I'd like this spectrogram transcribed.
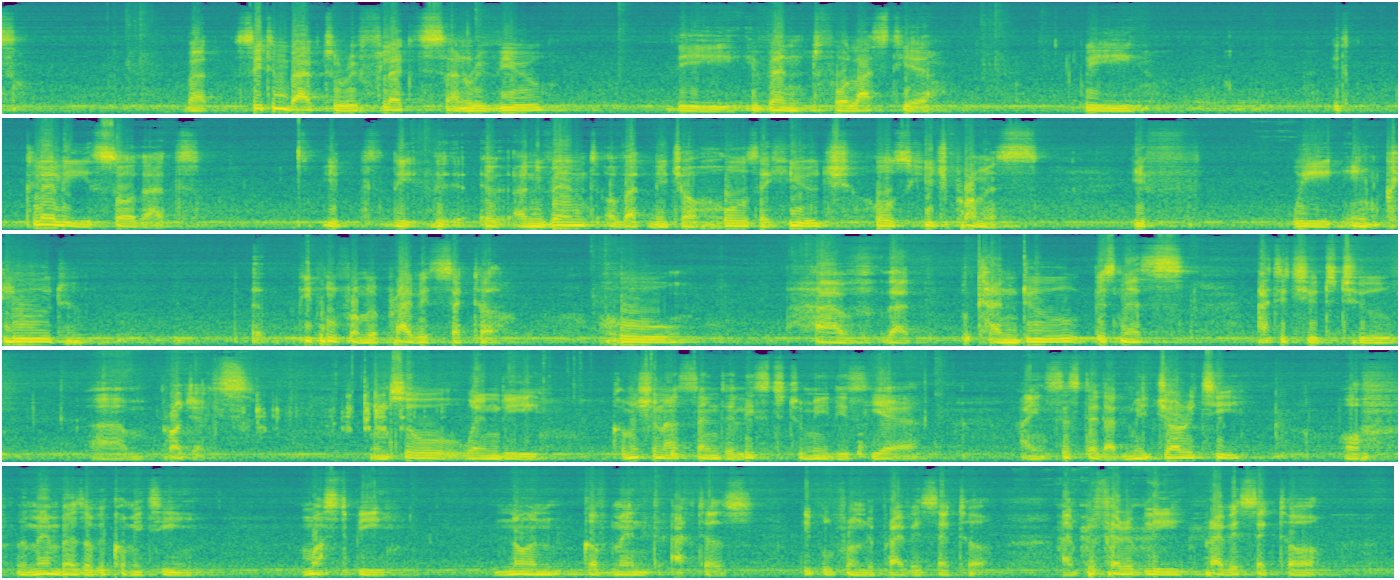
but sitting back to reflect and review the event for last year, we it clearly saw that it, the, the, an event of that nature holds a huge holds huge promise if we include people from the private sector who have that can do business attitude to um, projects. And so when the commissioner sent a list to me this year, I insisted that majority of the members of the committee must be non-government actors, people from the private sector, and preferably private sector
